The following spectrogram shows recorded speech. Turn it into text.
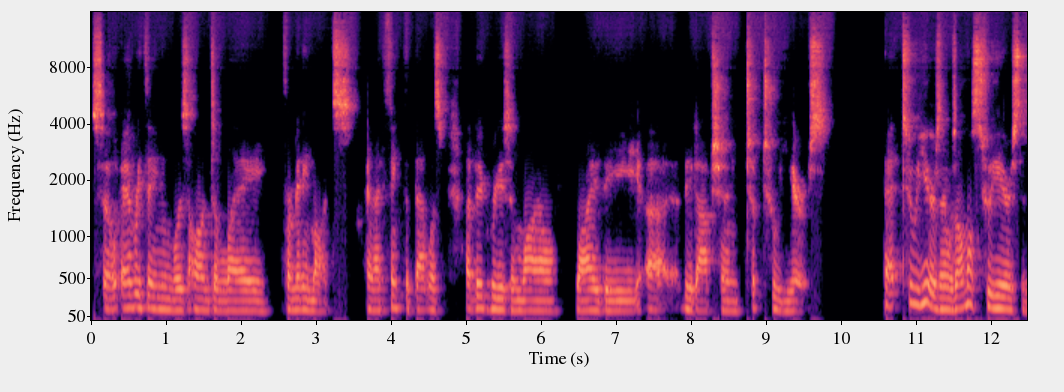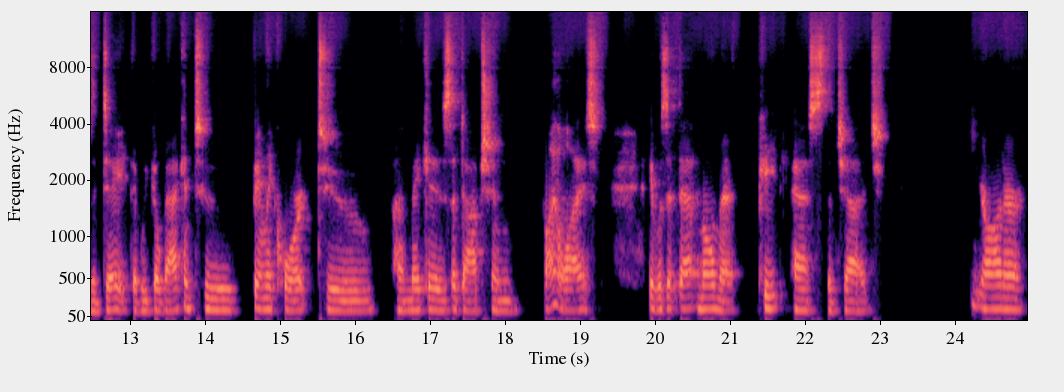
So everything was on delay for many months. And I think that that was a big reason why, why the, uh, the adoption took two years. At two years, and it was almost two years to the date that we go back into family court to uh, make his adoption finalized. It was at that moment Pete asked the judge, Your Honor,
